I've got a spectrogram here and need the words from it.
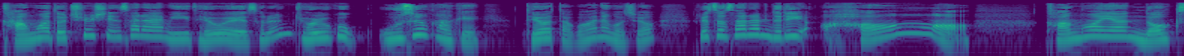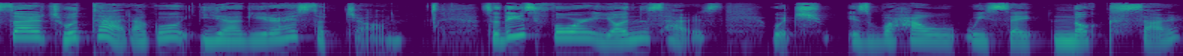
강화도 출신 사람이 대회에서는 결국 우승하게 되었다고 하는 거죠. 그래서 사람들이 아하 강화연 넉살 좋다라고 이야기를 했었죠. So these four yonsars, which is how we say noksar,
